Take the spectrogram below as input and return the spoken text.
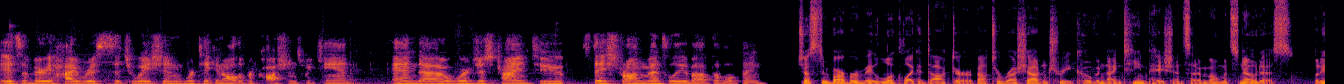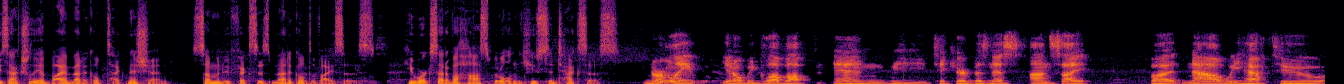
It's a very high risk situation. We're taking all the precautions we can, and uh, we're just trying to stay strong mentally about the whole thing. Justin Barber may look like a doctor about to rush out and treat COVID 19 patients at a moment's notice, but he's actually a biomedical technician, someone who fixes medical devices. He works out of a hospital in Houston, Texas. Normally, you know, we glove up and we take care of business on site, but now we have to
